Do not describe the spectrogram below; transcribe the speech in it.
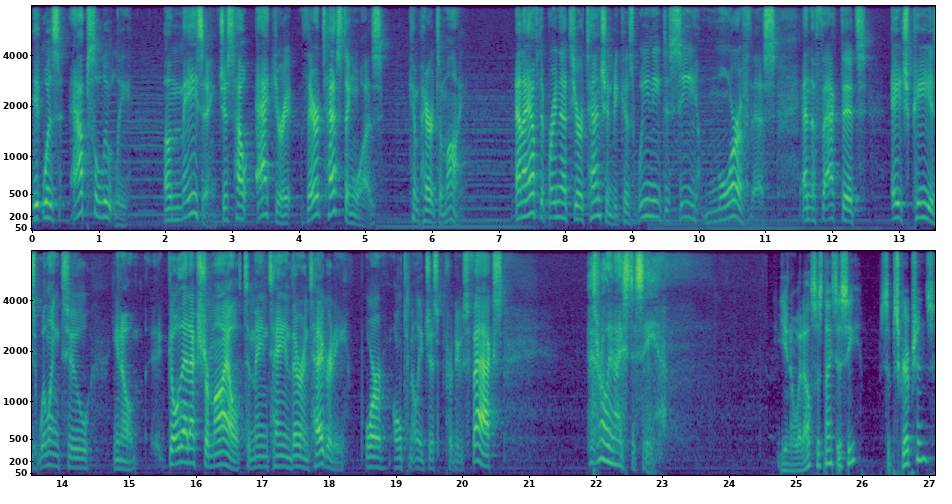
It was absolutely amazing just how accurate their testing was compared to mine. And I have to bring that to your attention because we need to see more of this. And the fact that HP is willing to, you know, go that extra mile to maintain their integrity or ultimately just produce facts is really nice to see. You know what else is nice to see? Subscriptions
